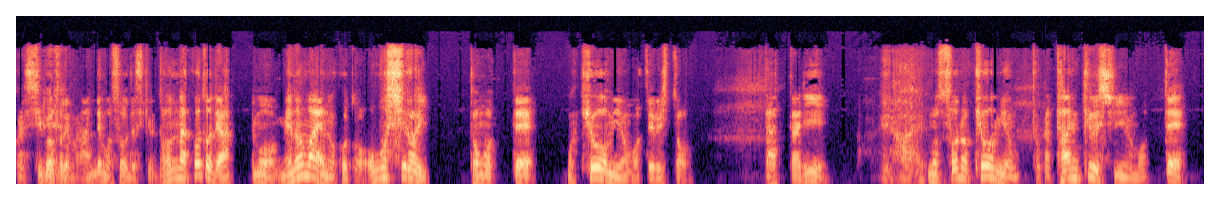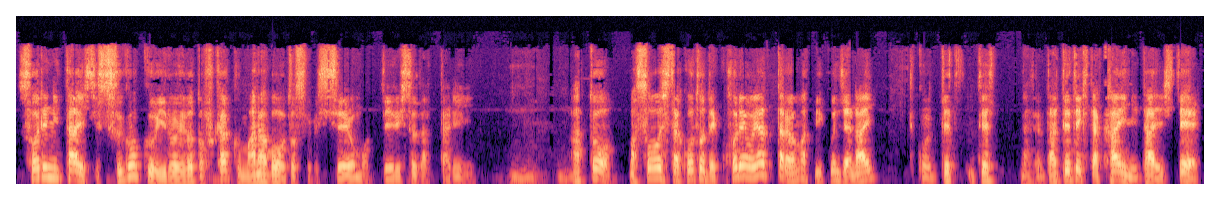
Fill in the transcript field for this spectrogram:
これ仕事でも何でもそうですけど、どんなことであっても、目の前のことを面白いと思って、もう興味を持てる人だったり、はいはい、もうその興味をとか探求心を持って、それに対してすごくいろいろと深く学ぼうとする姿勢を持っている人だったり、うんうん、あと、まあ、そうしたことでこれをやったらうまくいくんじゃないってこうででなんですか出てきた回に対して、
